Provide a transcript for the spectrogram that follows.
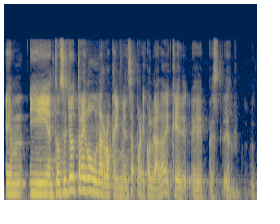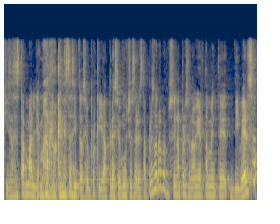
Em, y entonces yo traigo una roca inmensa por ahí colgada de que pues, quizás está mal llamarlo que en esta situación porque yo aprecio mucho ser esta persona, pero soy una persona abiertamente diversa,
